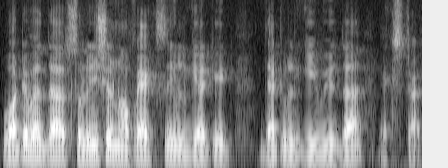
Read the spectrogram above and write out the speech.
whatever the solution of x you will get it that will give you the x star.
